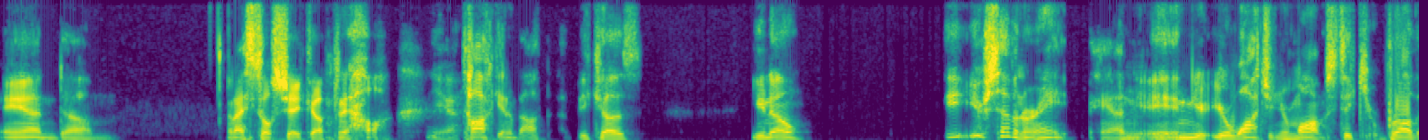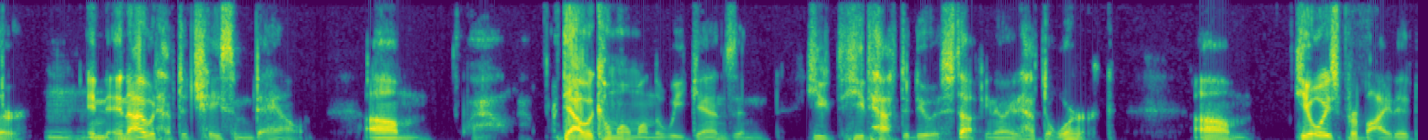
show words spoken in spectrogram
and um, and I still shake up now Yeah. talking about that because, you know, you're seven or eight, man, Mhm. and you're, you're watching your mom stick your brother, Mhm. and and I would have to chase him down. Um, wow. dad would come home on the weekends and he he'd have to do his stuff you know he'd have to work um he always provided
